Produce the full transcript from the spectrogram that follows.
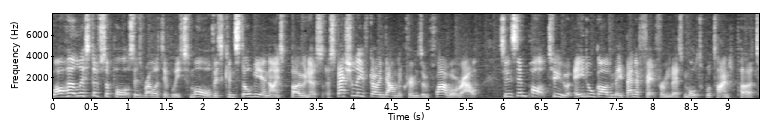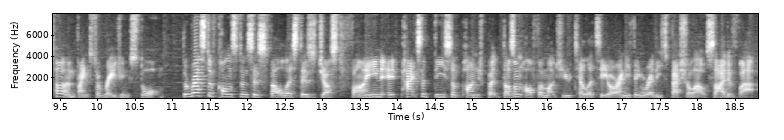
While her list of supports is relatively small, this can still be a nice bonus, especially if going down the Crimson Flower route, since in part 2, Edelgard may benefit from this multiple times per turn thanks to Raging Storm. The rest of Constance's spell list is just fine, it packs a decent punch but doesn't offer much utility or anything really special outside of that.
